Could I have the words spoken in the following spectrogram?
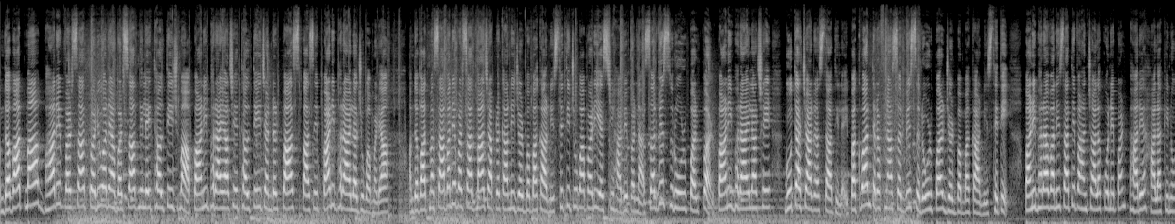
અમદાવાદમાં ભારે વરસાદ પડ્યો અને આ વરસાદને લઈ થલતેજમાં પાણી ભરાયા છે. થલતેજ અંડરપાસ પાસે પાણી ભરાયેલા જોવા મળ્યા. અમદાવાદમાં સામાન્ય વરસાદમાં જ આ પ્રકારની જળબંબાકારની સ્થિતિ જોવા પડી એસટી હાઈવે પરના સર્વિસ રોડ પર પણ પાણી ભરાયેલા છે. ગોતાચાર રસ્તાથી લઈ પકવાન તરફના સર્વિસ રોડ પર જળબંબાકારની સ્થિતિ. પાણી ભરાવાની સાથે વાહન ચાલકોને પણ ભારે હાલાકીનો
